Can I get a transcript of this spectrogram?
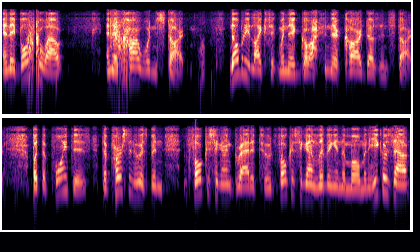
and they both go out and their car wouldn't start Nobody likes it when they go out and their car doesn't start. But the point is, the person who has been focusing on gratitude, focusing on living in the moment, he goes out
